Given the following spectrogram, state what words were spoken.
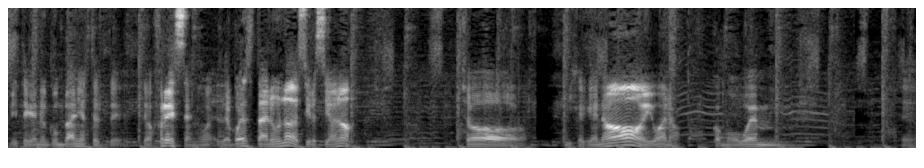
Viste que en un cumpleaños te, te- te ofrecen. Después está en uno decir sí o no. Yo dije que no, y bueno, como buen. eh,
